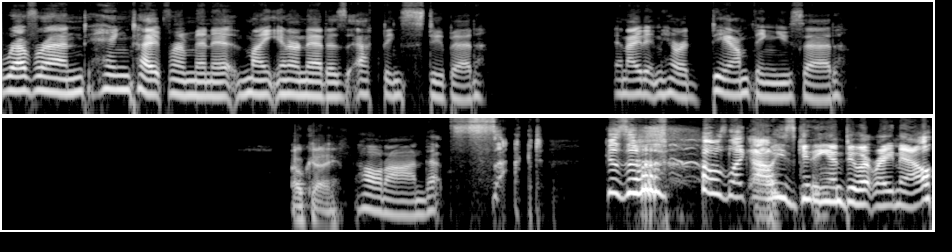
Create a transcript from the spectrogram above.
Reverend, hang tight for a minute. My internet is acting stupid. And I didn't hear a damn thing you said. okay. Hold on. That sucked. Because it was, I was like, oh, he's getting into it right now.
